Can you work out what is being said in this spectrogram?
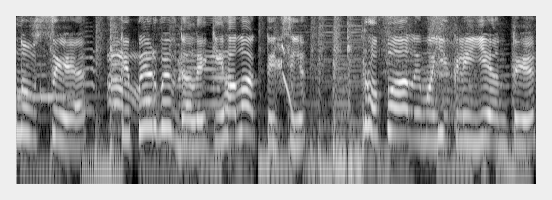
Ну все, тепер ви в далекій галактиці. Пропали мої клієнти.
